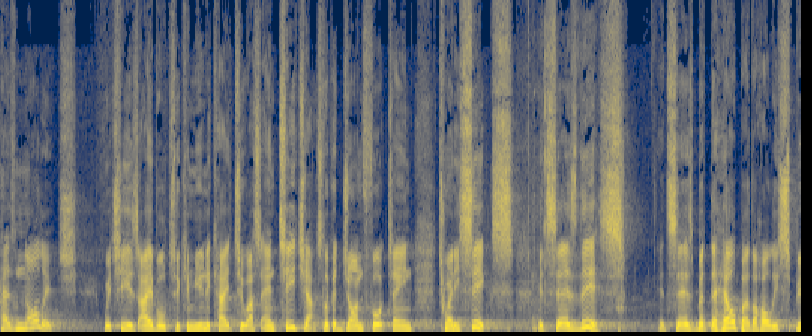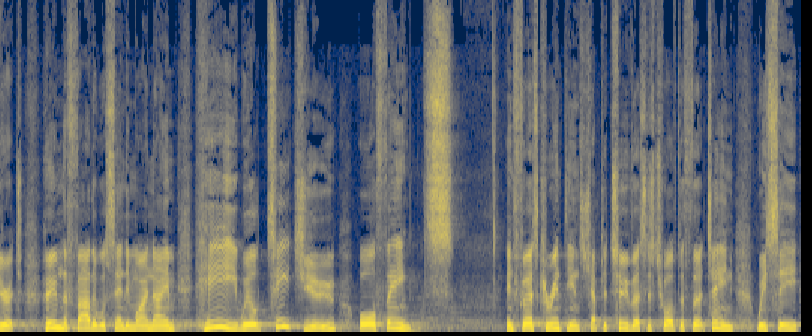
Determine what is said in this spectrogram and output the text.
has knowledge which he is able to communicate to us and teach us. Look at John 14 26. It says this it says, But the Helper, the Holy Spirit, whom the Father will send in my name, he will teach you all things. In 1 Corinthians chapter 2 verses 12 to 13, we see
